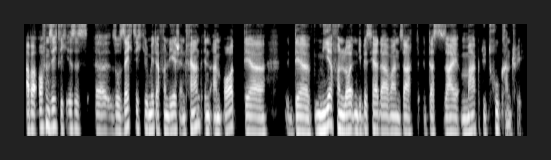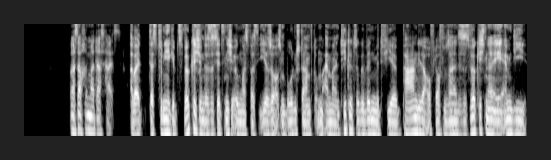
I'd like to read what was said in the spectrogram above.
aber offensichtlich ist es äh, so 60 Kilometer von Liège entfernt in einem Ort, der, der mir von Leuten, die bisher da waren, sagt, das sei Marc du True Country. Was auch immer das heißt. Aber das Turnier gibt's wirklich und das ist jetzt nicht irgendwas, was ihr so aus dem Boden stampft, um einmal einen Titel zu gewinnen mit vier Paaren, die da auflaufen, sondern das ist wirklich eine EM, die,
